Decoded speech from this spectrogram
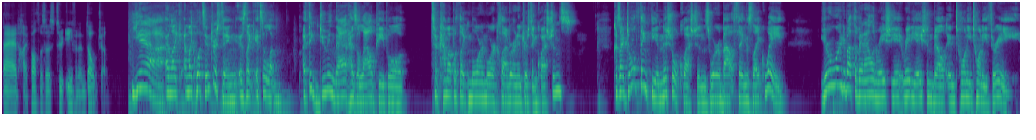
bad hypothesis to even indulge in. Yeah, and like and like what's interesting is like it's a I think doing that has allowed people to come up with like more and more clever and interesting questions. Cuz I don't think the initial questions were about things like wait, you're worried about the Van Allen radiation belt in 2023,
